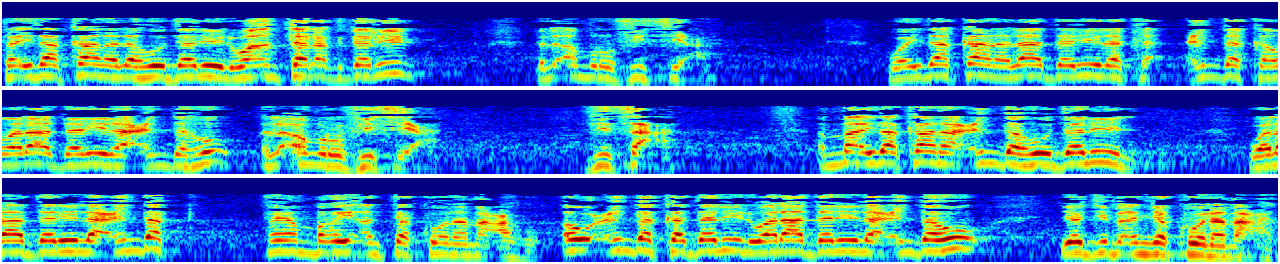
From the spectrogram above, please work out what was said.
فإذا كان له دليل وأنت لك دليل الأمر في سعة. وإذا كان لا دليل عندك ولا دليل عنده الأمر في سعة في سعة. أما إذا كان عنده دليل ولا دليل عندك فينبغي أن تكون معه. أو عندك دليل ولا دليل عنده يجب أن يكون معك.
